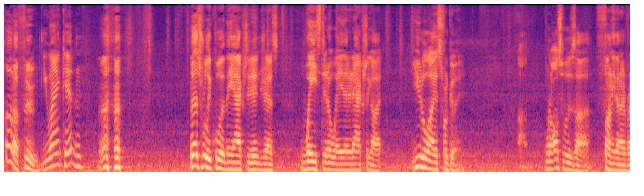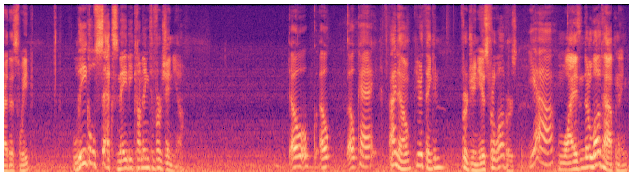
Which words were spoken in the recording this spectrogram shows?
ton of food. You ain't kidding. but that's really cool that they actually didn't just waste it away, that it actually got utilized for good. Uh, what also was uh, funny that I read this week legal sex may be coming to Virginia. Oh, oh, okay. I know, you're thinking Virginia is for lovers. Yeah. Why isn't there love happening?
